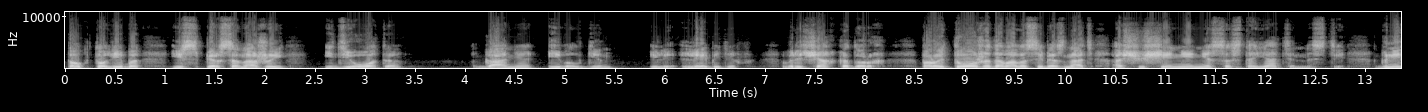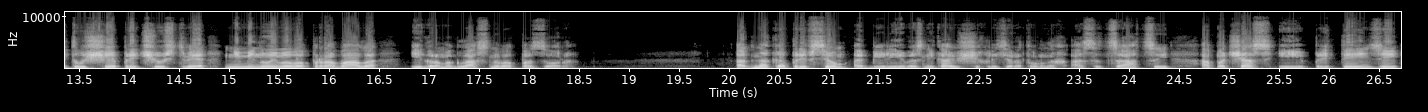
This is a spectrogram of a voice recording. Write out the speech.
то кто-либо из персонажей «Идиота», Ганя Иволгин или Лебедев – в речах которых порой тоже давало себя знать ощущение несостоятельности, гнетущее предчувствие неминуемого провала и громогласного позора. Однако при всем обилии возникающих литературных ассоциаций, а подчас и претензий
